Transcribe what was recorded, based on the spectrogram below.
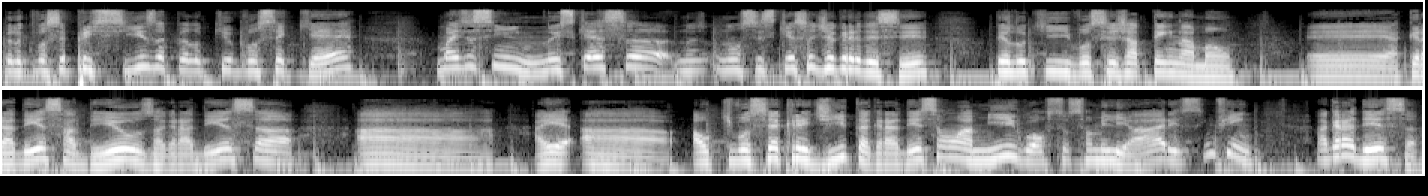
pelo que você precisa, pelo que você quer. Mas assim, não esqueça, não, se esqueça de agradecer pelo que você já tem na mão. É, agradeça a Deus, agradeça a, a, a, ao que você acredita, agradeça a um amigo, aos seus familiares, enfim, agradeça.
